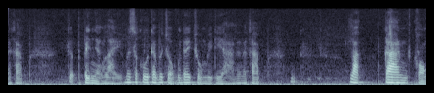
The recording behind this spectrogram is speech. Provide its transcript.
นะครับ เป็นอย่างไรเมื่อสักครู่ท่านผู้ชมก็ได้ชมวิทยาแล้วนะครับ หลักการของ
